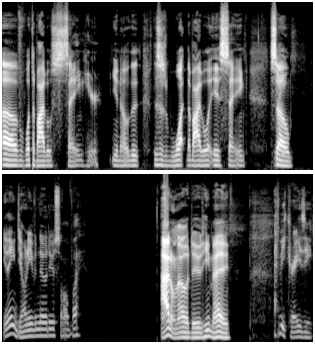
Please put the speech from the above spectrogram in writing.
of what the Bible's saying here. You know, the, this is what the Bible is saying. So You think Jonah even knew what he was swallowed by? I don't know, dude. He may. That'd be crazy.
